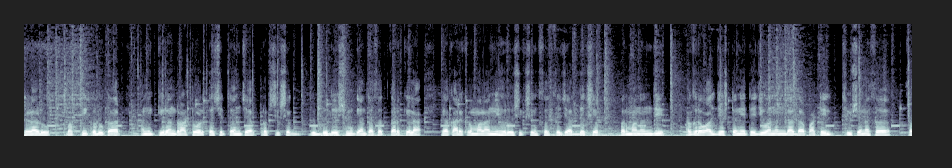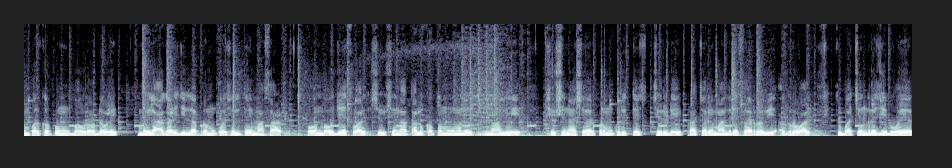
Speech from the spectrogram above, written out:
खेळाडू भक्ती कडुकार आणि किरण राठोड तसेच त्यांच्या प्रशिक्षक गुड्डू देशमुख यांचा सत्कार केला. या कार्यक्रमाला नेहरू शिक्षण संस्थेचे अध्यक्ष परमानंदजी अग्रवाल ज्येष्ठ नेते जीवानंददादा पाटील शिवसेनासह संपर्क प्रमुख भाऊराव डवळे महिला आघाडी जिल्हा प्रमुख वैशलताई मासाळ पवनभाऊ जयस्वाल शिवसेना तालुका प्रमुख मनोज नाल्हे शिवसेना शहर प्रमुख रितेश चिरडे प्राचार्य मांद्रेसर रवी अग्रवाल सुभाषचंद्रजी भोयर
